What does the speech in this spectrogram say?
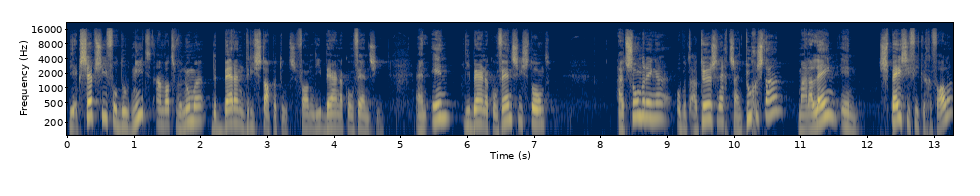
Die exceptie voldoet niet aan wat we noemen de Bern drie-stappentoets van die Berner Conventie. En in die Berner Conventie stond Uitzonderingen op het auteursrecht zijn toegestaan, maar alleen in specifieke gevallen.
